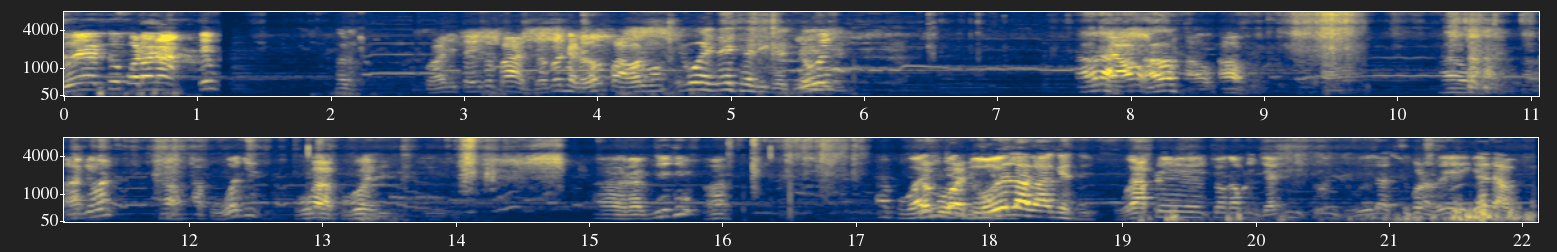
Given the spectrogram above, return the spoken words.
જોઈને રાખજો, પડવાના. ભાજી તઈ તો પા જબર હેડો પાવરમાં. એવો નહીં થતી કરતી એવું? આવો આવો આવો આવો, આવો. આવો આગેવાન આ ભુવાજી ભૂવા, ભૂવાજી. રબજીજી હા. આ ભુવાજી ભુવાજી. તો ધોયેલા લાગે છે. હવે આપણે ચોક આપણી જાતની તો છે પણ હવે યાદ આવતું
